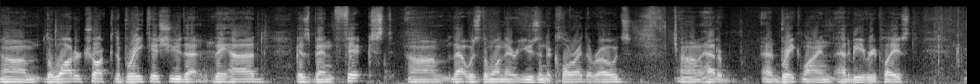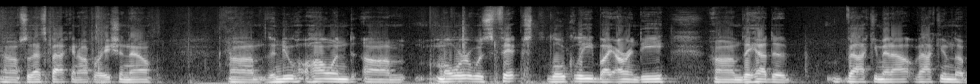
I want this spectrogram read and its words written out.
Um, The water truck, the brake issue that they had has been fixed. Um, That was the one they were using to chloride the roads. Um, It had a, had brake line, had to be replaced. So that's back in operation now. The New Holland mower was fixed locally by R and D. They had to vacuum it out, vacuum the,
